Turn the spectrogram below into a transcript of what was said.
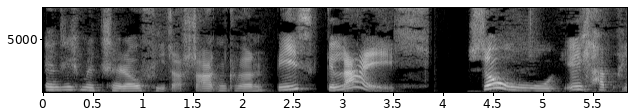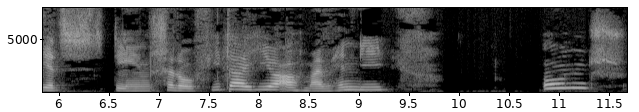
endlich mit Shadow Feeder starten können. Bis gleich. So, ich habe jetzt den Shadow Feeder hier auf meinem Handy und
